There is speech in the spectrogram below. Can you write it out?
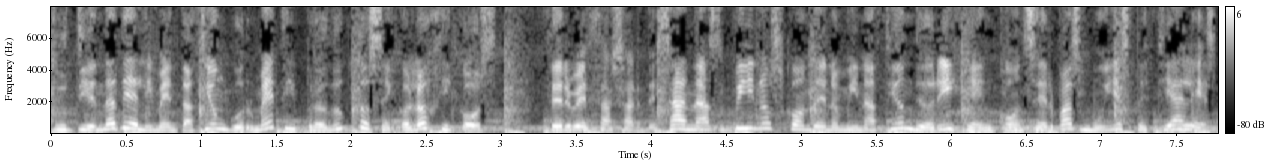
tu tienda de alimentación gourmet y productos ecológicos. Cervezas artesanas, vinos con denominación de origen, conservas muy especiales,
